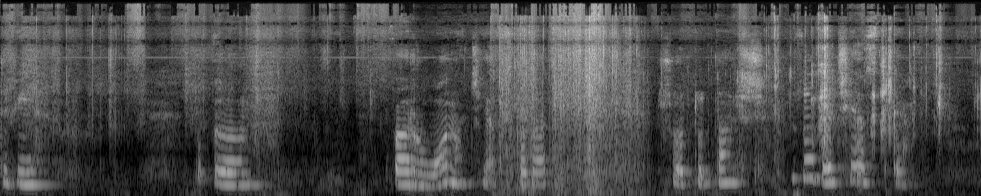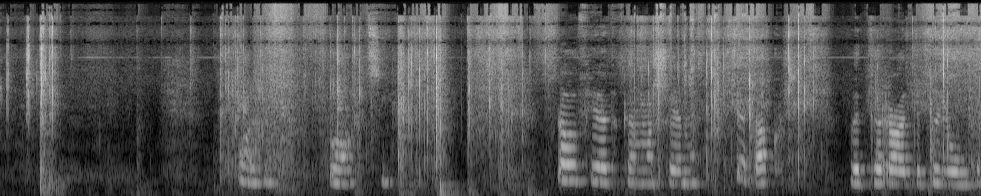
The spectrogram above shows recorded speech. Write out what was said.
Дві. Е, чи як сказати. Що тут далі? Зубочистки. Ось порції. Салфетки машини. Ще так витирати пилюки.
